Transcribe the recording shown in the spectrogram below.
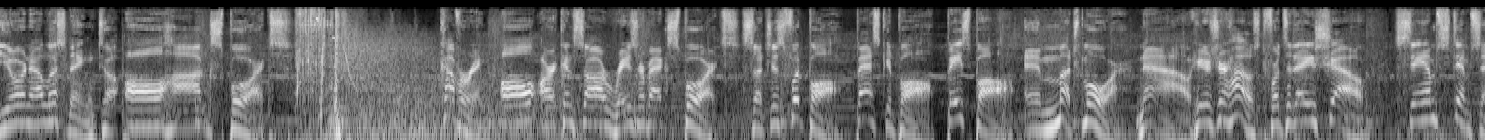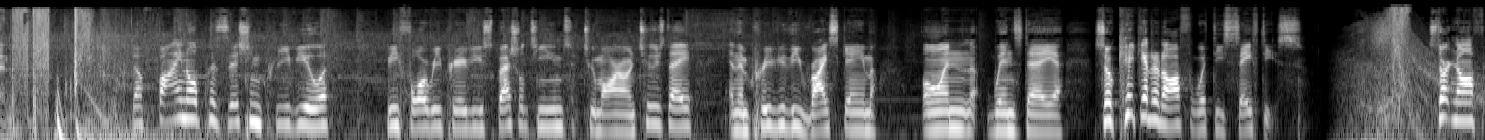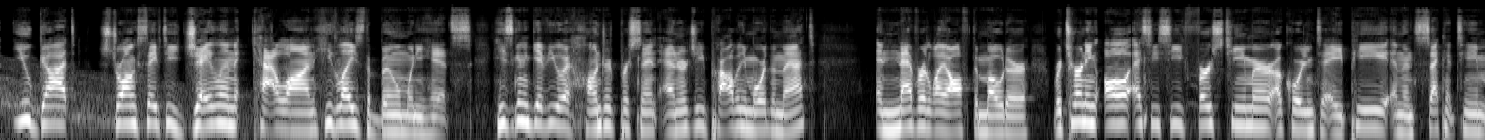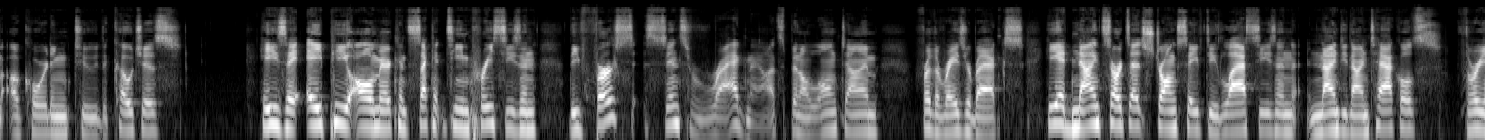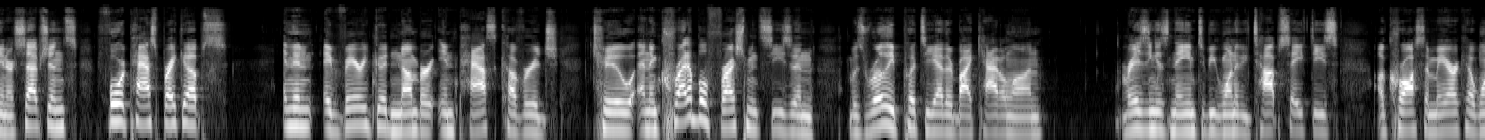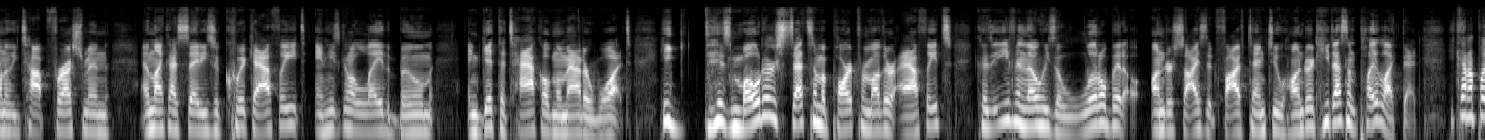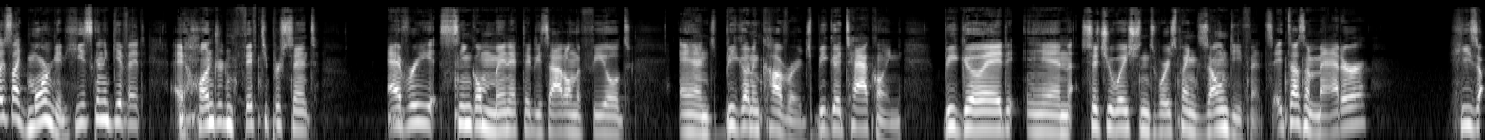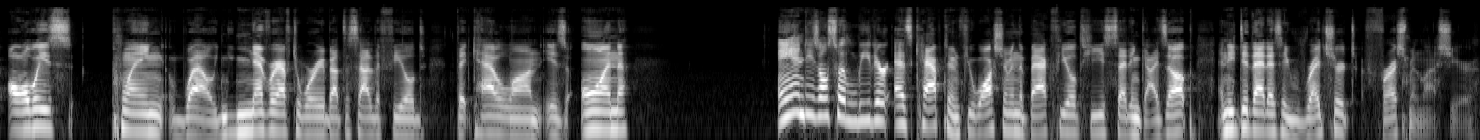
You're now listening to All Hog Sports. Covering all Arkansas Razorback sports, such as football, basketball, baseball, and much more. Now, here's your host for today's show, Sam Stimson. The final position preview before we preview special teams tomorrow on Tuesday and then preview the Rice game on Wednesday. So, kicking it off with these safeties. Starting off, you got strong safety Jalen Catalon. He lays the boom when he hits. He's going to give you 100% energy, probably more than that, and never lay off the motor. Returning all SEC first teamer according to AP, and then second team according to the coaches. He's a AP All American second team preseason, the first since Ragnow. It's been a long time for the Razorbacks. He had nine starts at strong safety last season, 99 tackles three interceptions, four pass breakups, and then a very good number in pass coverage, too. An incredible freshman season was really put together by Catalon, raising his name to be one of the top safeties across America, one of the top freshmen. And like I said, he's a quick athlete and he's going to lay the boom and get the tackle no matter what. He his motor sets him apart from other athletes because even though he's a little bit undersized at 5'10, 200, he doesn't play like that. He kind of plays like Morgan. He's going to give it 150% every single minute that he's out on the field and be good in coverage, be good tackling, be good in situations where he's playing zone defense. It doesn't matter. He's always playing well. You never have to worry about the side of the field that Catalon is on. And he's also a leader as captain. If you watch him in the backfield, he's setting guys up, and he did that as a redshirt freshman last year.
